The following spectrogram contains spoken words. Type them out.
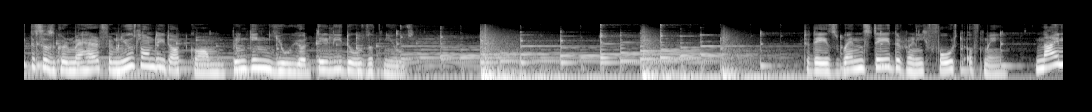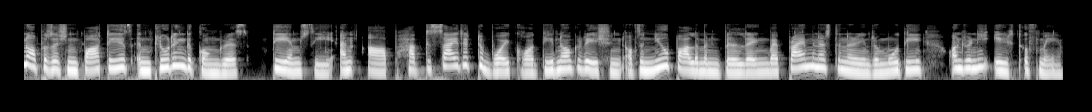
this is Gurmehar from newslaundry.com bringing you your daily dose of news. Today is Wednesday, the 24th of May. Nine opposition parties, including the Congress, TMC, and AAP, have decided to boycott the inauguration of the new parliament building by Prime Minister Narendra Modi on 28th of May.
